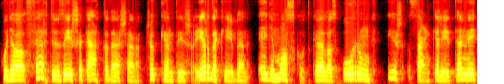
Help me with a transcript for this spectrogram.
hogy a fertőzések átadásának csökkentése érdekében egy maszkot kell az orrunk és szánk elé tenni,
